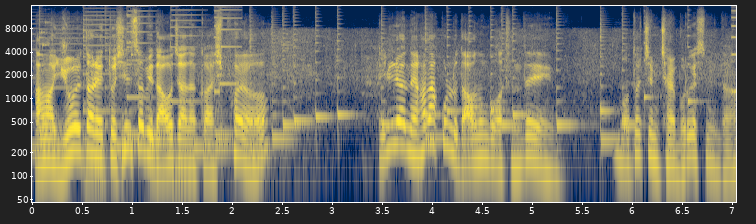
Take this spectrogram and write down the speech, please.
아마 6월달에 또 신섭이 나오지 않을까 싶어요. 1년에 하나꼴로 나오는 것 같은데 뭐 어떨지 잘 모르겠습니다.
